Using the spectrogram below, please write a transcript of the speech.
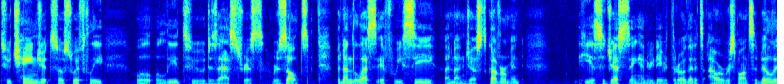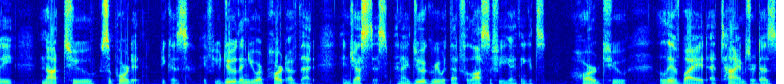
to change it so swiftly will, will lead to disastrous results. But nonetheless, if we see an unjust government, he is suggesting, Henry David Thoreau, that it's our responsibility not to support it, because if you do, then you are part of that injustice. And I do agree with that philosophy. I think it's hard to live by it at times or does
